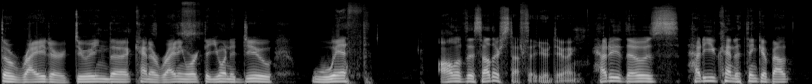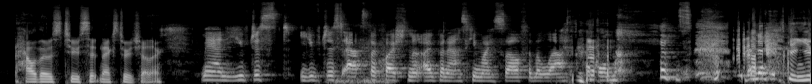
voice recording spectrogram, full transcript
the writer, doing the kind of writing work that you want to do with all of this other stuff that you're doing? How do those? How do you kind of think about how those two sit next to each other? Man, you've just you've just asked the question that I've been asking myself for the last couple months. I'm asking you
